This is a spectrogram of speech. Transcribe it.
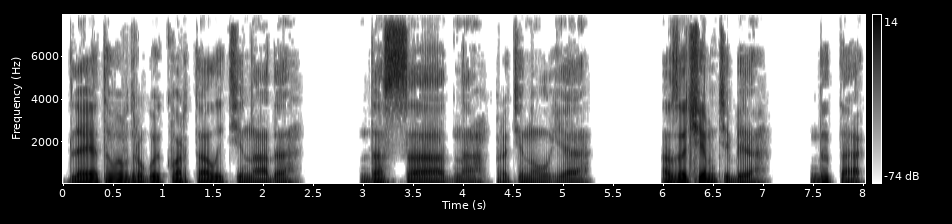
Для этого в другой квартал идти надо. «Досадно», — протянул я. «А зачем тебе?» «Да так,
